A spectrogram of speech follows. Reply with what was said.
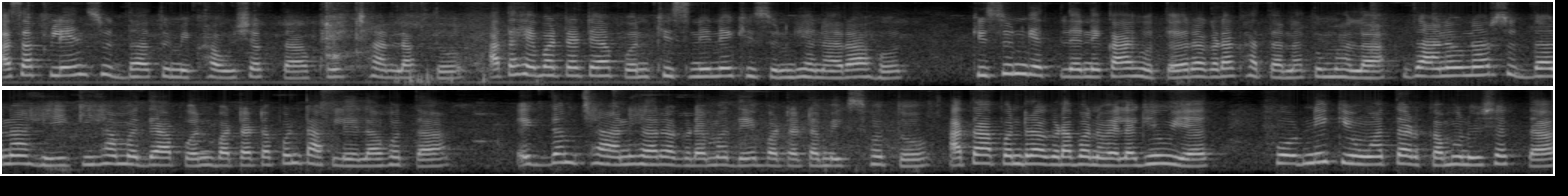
असा प्लेन सुद्धा तुम्ही खाऊ शकता. खूप छान लागतो. आता हे बटाटे आपण खिसणीने खिसून घेणार आहोत. किसून घेतल्याने काय होतं? रगडा खाताना तुम्हाला जाणवणार सुद्धा नाही की ह्यामध्ये आपण बटाटा पण टाकलेला होता. एकदम छान ह्या रगड्यामध्ये बटाटा मिक्स होतो. आता आपण रगडा बनवायला घेऊयात. फोडणी किंवा तडका म्हणू शकता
